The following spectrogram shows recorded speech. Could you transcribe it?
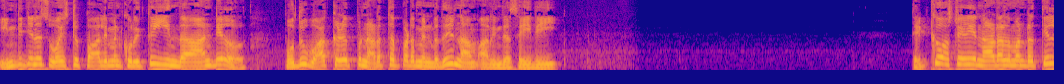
இண்டிஜினஸ் வாய்ஸ் டு பார்லிமெண்ட் குறித்து இந்த ஆண்டில் பொது வாக்கெடுப்பு நடத்தப்படும் என்பது நாம் அறிந்த செய்தி. தெற்கு ஆஸ்திரேலிய நாடாளுமன்றத்தில்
